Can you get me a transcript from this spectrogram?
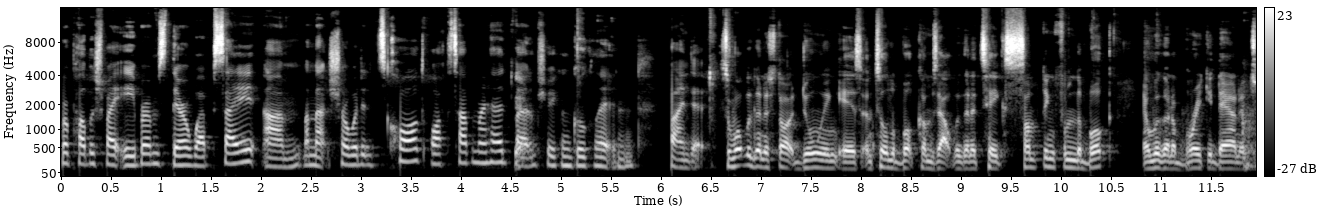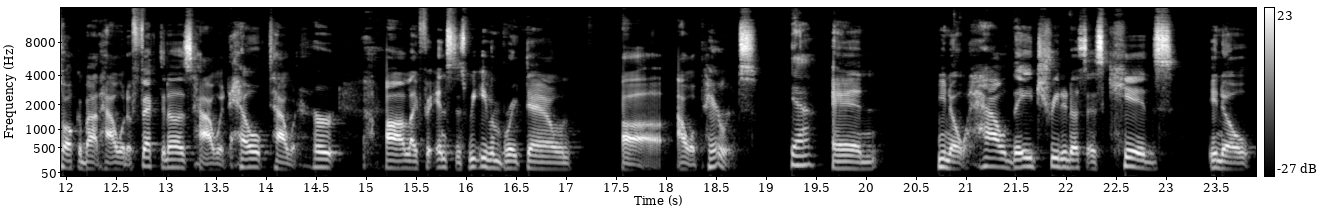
We're published by Abrams, their website. Um, I'm not sure what it's called off the top of my head, but Yeah. I'm sure you can Google it and find it. So what we're going to start doing is until the book comes out, we're going to take something from the book and we're going to break it down and talk about how it affected us, how it helped, how it hurt. Uh, like for instance, we even break down uh, our parents. Yeah. and you know how they treated us as kids you know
